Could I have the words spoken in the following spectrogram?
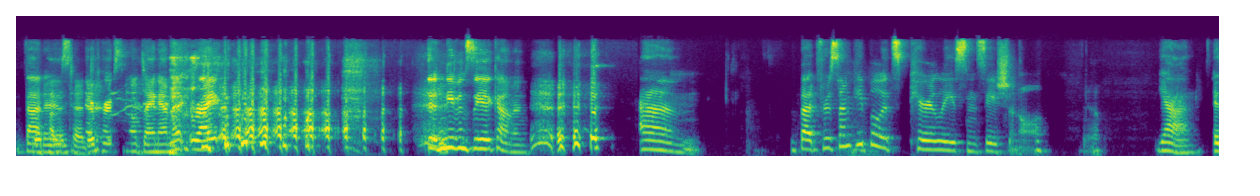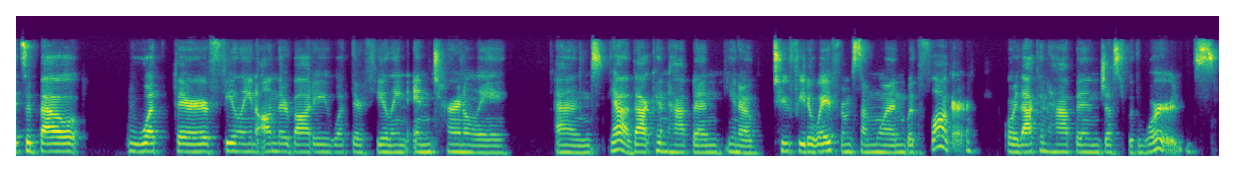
that No is their personal dynamic, right? Didn't even see it coming. Um, but for some people, it's purely sensational. Yeah. Yeah, it's about what they're feeling on their body, what they're feeling internally. And yeah, that can happen, you know, two feet away from someone with a flogger, or that can happen just with words.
